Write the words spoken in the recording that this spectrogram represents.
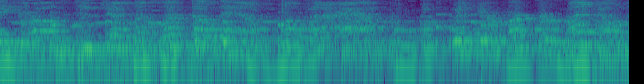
face across two gentlemen left Alabama, once and a half, with your partner right Alabama.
